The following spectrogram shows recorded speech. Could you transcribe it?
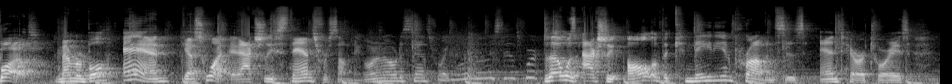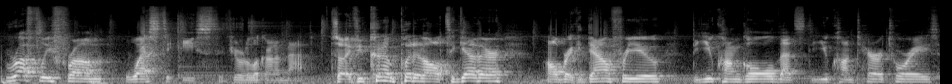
but memorable. And guess what? It actually stands for something. Wanna know what it stands for? You wanna know what it stands for? So that was actually all of the Canadian provinces and territories, roughly from west to east, if you were to look on a map. So if you couldn't put it all together, I'll break it down for you. The Yukon Gold, that's the Yukon territories.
